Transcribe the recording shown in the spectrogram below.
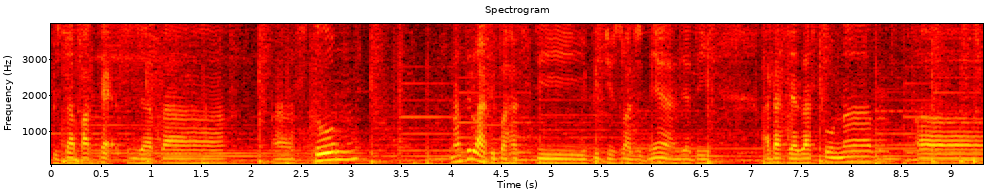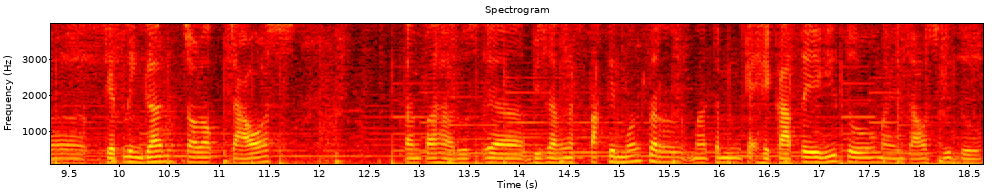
bisa pakai senjata uh, stun. Nantilah dibahas di video selanjutnya. Jadi ada senjata stunner uh, gatling gun colok chaos tanpa harus ya bisa ngestakin monster macam kayak HKT gitu main chaos gitu.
